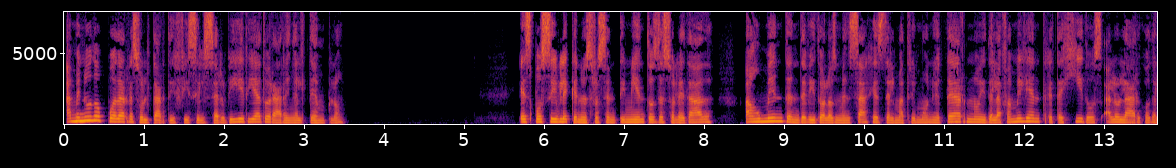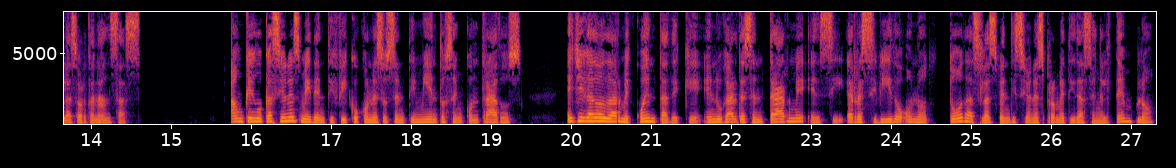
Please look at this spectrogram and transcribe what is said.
a menudo puede resultar difícil servir y adorar en el templo. Es posible que nuestros sentimientos de soledad aumenten debido a los mensajes del matrimonio eterno y de la familia entretejidos a lo largo de las ordenanzas. Aunque en ocasiones me identifico con esos sentimientos encontrados, he llegado a darme cuenta de que, en lugar de centrarme en si he recibido o no todas las bendiciones prometidas en el templo,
